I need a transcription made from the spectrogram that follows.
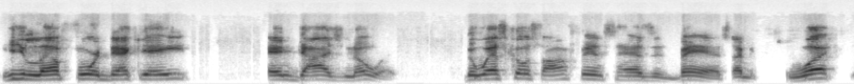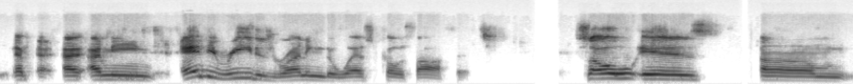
he left for a decade, and guys know it. The West Coast offense has advanced. I mean, what I, I mean, Andy Reid is running the West Coast offense. So is um,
